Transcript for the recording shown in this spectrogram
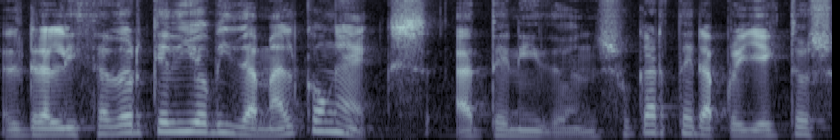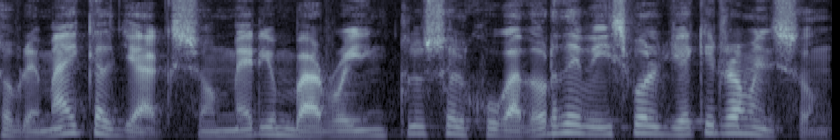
el realizador que dio vida a Malcolm X ha tenido en su cartera proyectos sobre Michael Jackson, Marion Barry e incluso el jugador de béisbol Jackie Robinson.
